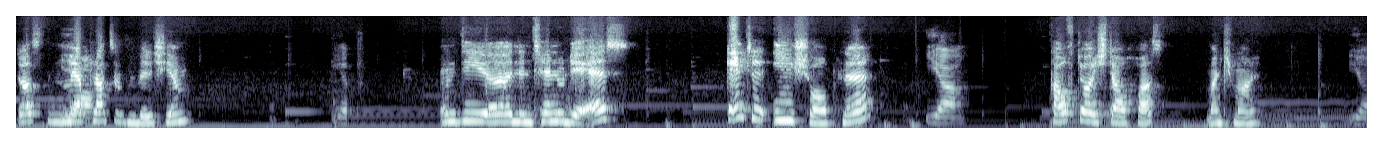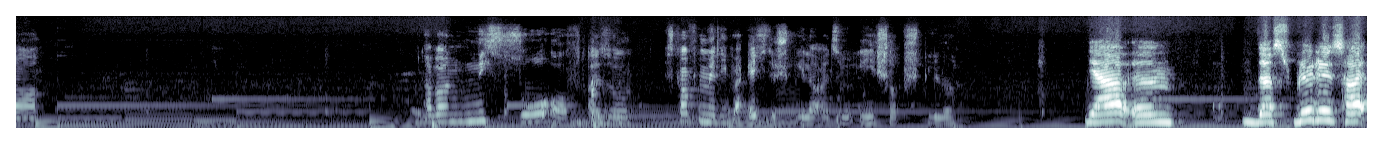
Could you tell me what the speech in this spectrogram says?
Du hast mehr Ja. Platz auf dem Bildschirm. Yep. Und die äh, Nintendo DS kennt ihr eShop, ne? Ja, Kauft ihr euch da auch was? Manchmal. ja. Aber nicht so oft. Also, ich kaufe mir lieber echte Spiele als so E-Shop-Spiele. Ja, ähm, das Blöde ist halt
